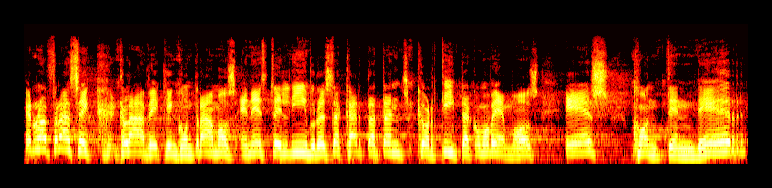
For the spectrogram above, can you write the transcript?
Era una frase clave que encontramos en este libro, esta carta tan cortita como vemos, es contender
